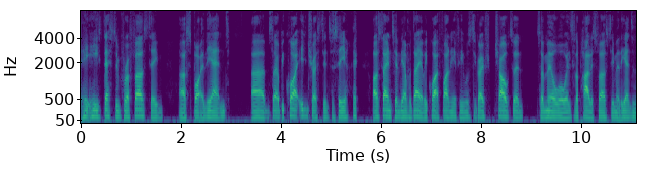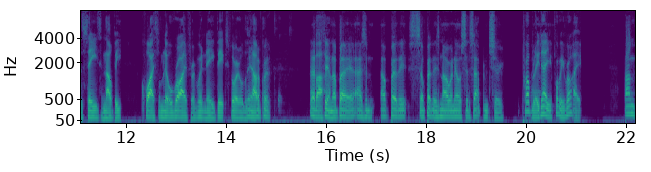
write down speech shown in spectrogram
he, he's destined for a first team uh, spot in the end. Um, so it'll be quite interesting to see. I was saying to him the other day, it'd be quite funny if he was to go from Charlton to Millwall into the Palace first team at the end of the season. That would be quite some little ride for him, wouldn't he'd Be exploring all the Yeah, I clubs. bet. That's But- the thing. I bet it hasn't. I bet it's. I bet there's no one else that's happened to. Probably, no, you're probably right. Um,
